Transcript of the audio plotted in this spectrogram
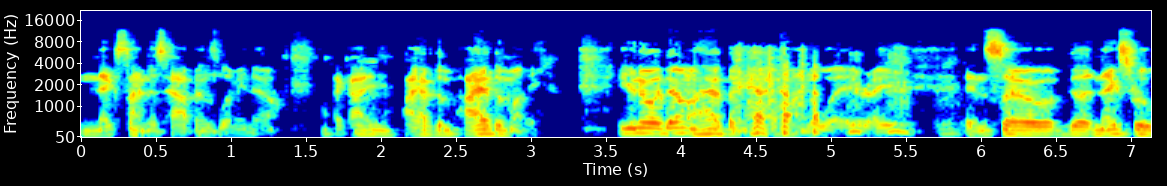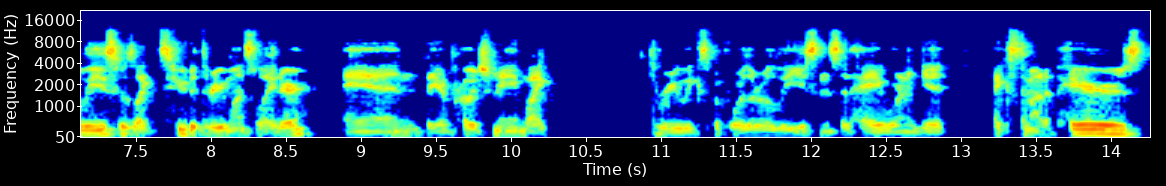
next time this happens, let me know. Like mm-hmm. I, I have the, I have the money. You know, I don't have the money. I'll find a way, right? And so the next release was like two to three months later, and they approached me like three weeks before the release and said, "Hey, we're gonna get X amount of pairs.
